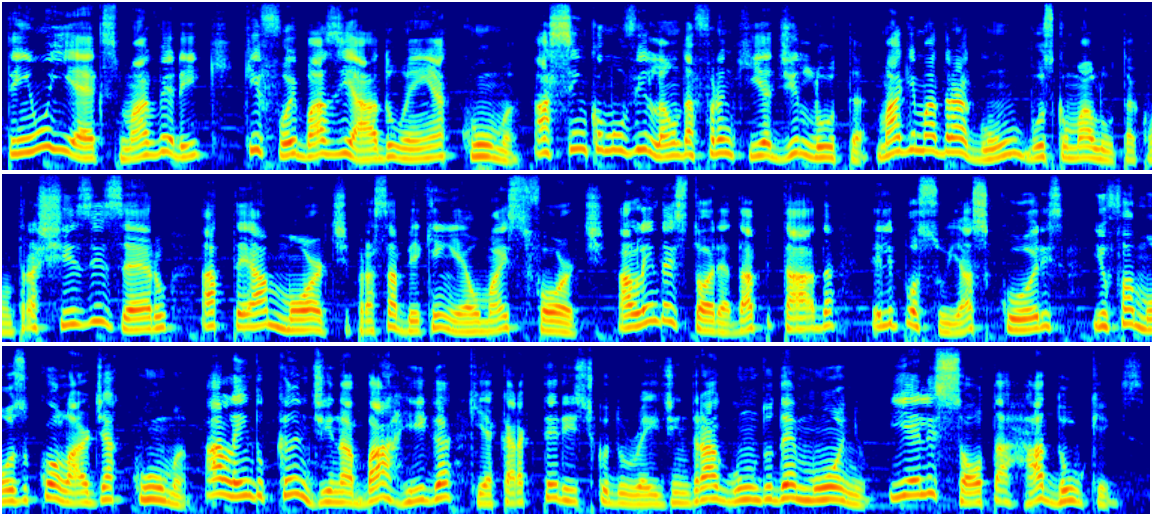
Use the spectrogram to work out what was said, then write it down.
tem um EX Maverick que foi baseado em Akuma, assim como o vilão da franquia de luta. Magma Dragoon busca uma luta contra X e Zero até a morte para saber quem é o mais forte. Além da história adaptada, ele possui as cores e o famoso colar de Akuma, além do kanji na barriga, que é característico do Raging Dragoon do demônio, e ele solta Hadoukens.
